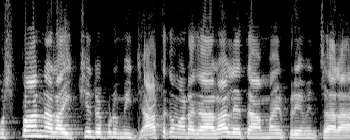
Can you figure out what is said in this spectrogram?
పుష్పాన్ని అలా ఇచ్చినప్పుడు మీ జాతకం అడగాల లేదా అమ్మాయిని ప్రేమించాలా?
